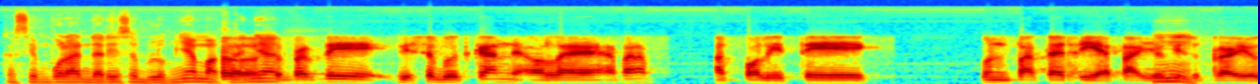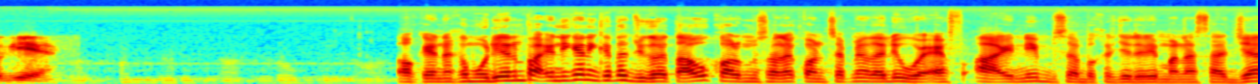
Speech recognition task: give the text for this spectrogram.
kesimpulan dari sebelumnya makanya seperti disebutkan oleh apa politik unpad tadi ya pak yogi hmm. suprayogi ya Oke, nah kemudian Pak, ini kan kita juga tahu kalau misalnya konsepnya tadi WFA ini bisa bekerja dari mana saja,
